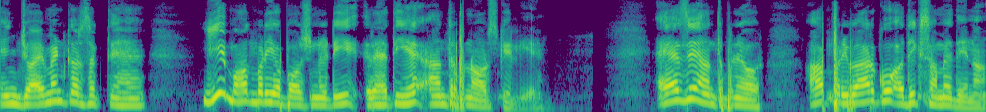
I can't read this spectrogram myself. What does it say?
इन्जॉयमेंट कर सकते हैं। ये बहुत बड़ी अपॉर्चुनिटी रहती है आंट्रप्रनोर्स के लिए। एज ए आंट्रप्रनोर आप परिवार को अधिक समय देना।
